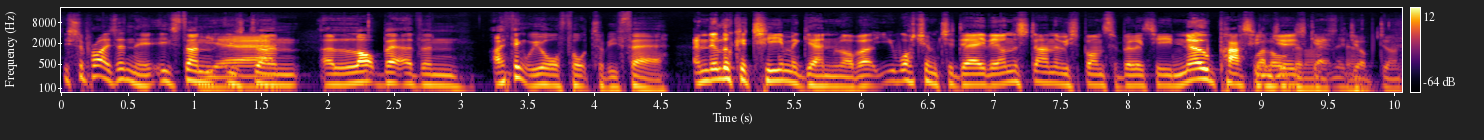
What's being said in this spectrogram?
He's surprised, isn't he? He's done. Yeah. He's done a lot better than I think we all thought. To be fair, And they look a team again, Robert. You watch them today; they understand the responsibility. No passengers organised, getting the yeah. job done.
